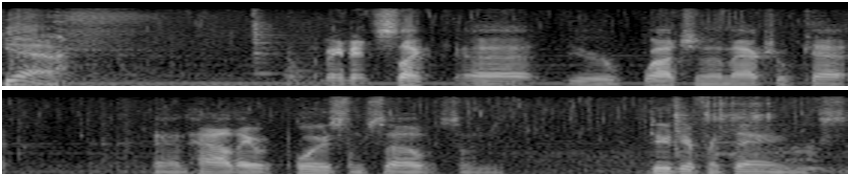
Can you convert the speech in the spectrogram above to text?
Yeah. I mean, it's like uh, you're watching an actual cat and how they would poise themselves and do different things.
